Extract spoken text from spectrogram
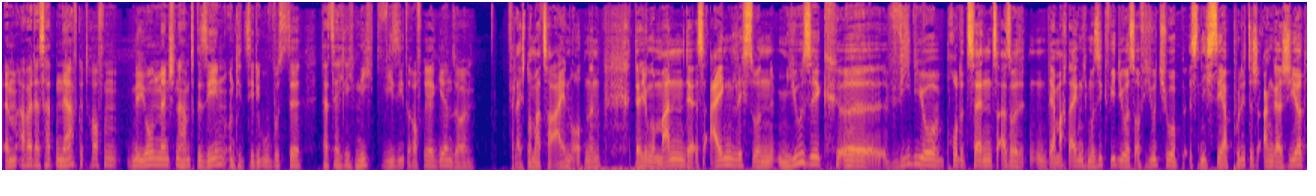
ähm, aber das hat einen Nerv getroffen. Millionen Menschen haben es gesehen und die CDU wusste tatsächlich nicht, wie sie darauf reagieren sollen. Vielleicht nochmal zur Einordnen. Der junge Mann, der ist eigentlich so ein Music-Videoproduzent, äh, also der macht eigentlich Musikvideos auf YouTube, ist nicht sehr politisch engagiert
